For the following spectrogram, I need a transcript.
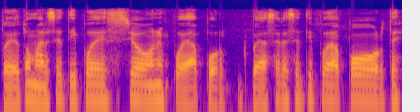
puede tomar ese tipo de decisiones, puede, puede hacer ese tipo de aportes,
